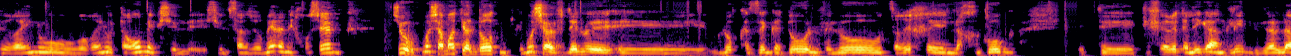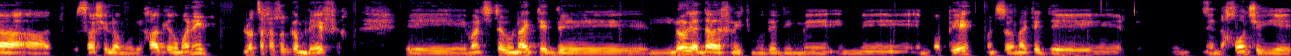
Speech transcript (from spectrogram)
וראינו את העומק של, של סן ג'רמן, אני חושב, שוב, כמו שאמרתי על דורטמונד, כמו שההבדל אה, אה, הוא לא כזה גדול ולא צריך אה, לחגוג את אה, תפארת הליגה האנגלית בגלל התבוסה של המוליכה הגרמנית, לא צריך לעשות גם להפך. מנצ'סטר יונייטד לא ידע איך להתמודד עם, עם, עם. מנצ'סטר יונייטד, זה נכון שהיא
